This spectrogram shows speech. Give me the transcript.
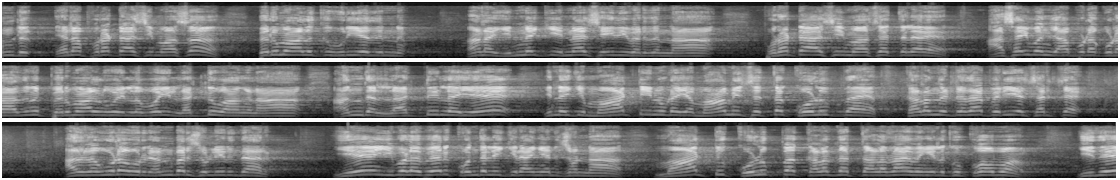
உண்டு. ஏன்னா புரட்டாசி மாதம் பெருமாளுக்கு உரியதுன்னு. ஆனால் இன்னைக்கு என்ன செய்தி வருதுன்னா புரட்டாசி மாதத்தில் அசைவம் சாப்பிடக்கூடாதுன்னு பெருமாள் கோயிலில் போய் லட்டு வாங்கினா அந்த லட்டுலேயே இன்னைக்கு மாட்டினுடைய மாமிசத்தை கொழுப்ப கலந்துட்டதா பெரிய சர்ச்சை. அதில் கூட ஒரு நண்பர் சொல்லியிருந்தார் ஏன் இவ்வளோ பேர் கொந்தளிக்கிறாங்கன்னு சொன்னால் மாட்டு கொழுப்பை கலந்தத்தால தான் இவங்களுக்கு கோபம். இதே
